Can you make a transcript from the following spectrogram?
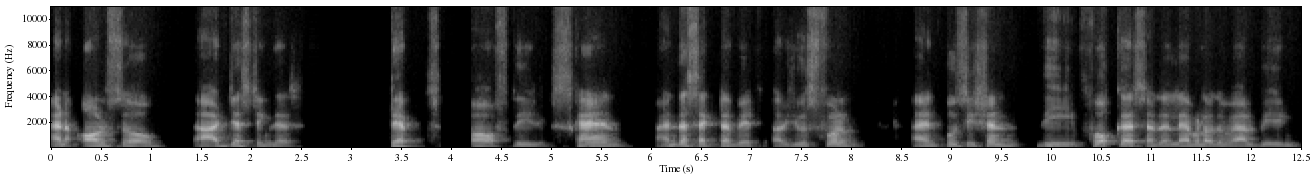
and also uh, adjusting the depth of the scan and the sector bit are useful and position the focus at the level of the valve being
